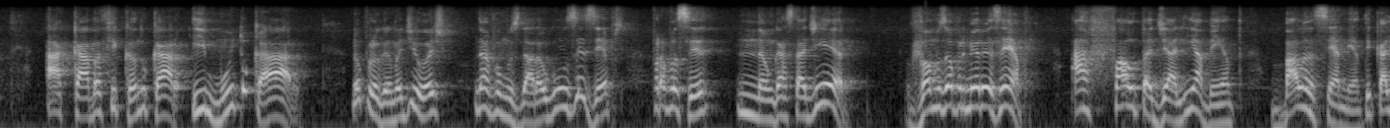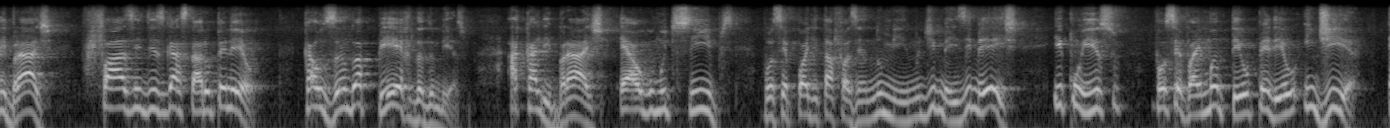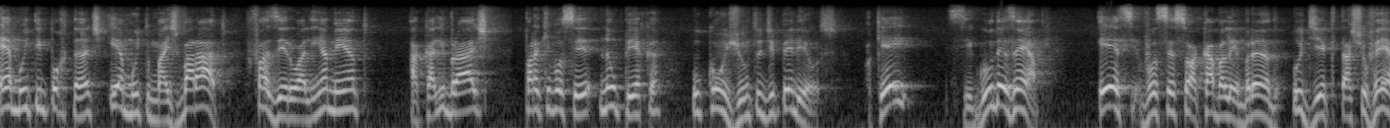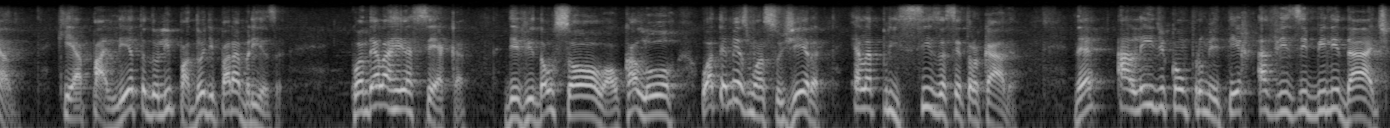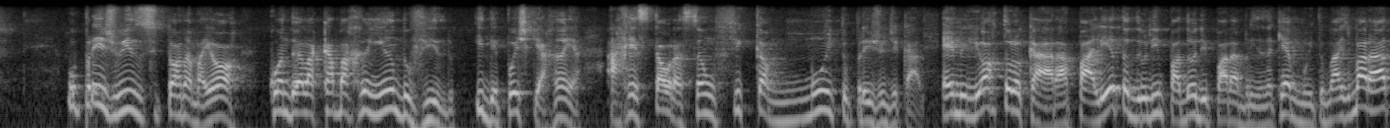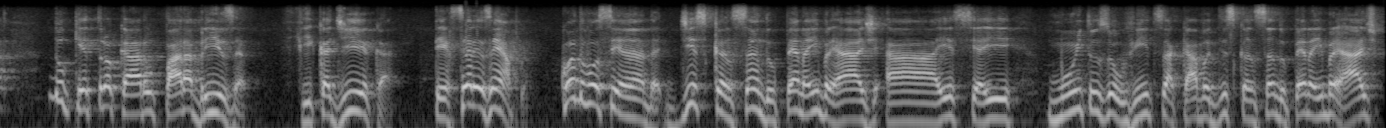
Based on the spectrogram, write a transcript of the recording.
acaba ficando caro e muito caro. No programa de hoje, nós vamos dar alguns exemplos para você não gastar dinheiro. Vamos ao primeiro exemplo. A falta de alinhamento, balanceamento e calibragem fazem desgastar o pneu, causando a perda do mesmo. A calibragem é algo muito simples. Você pode estar fazendo no mínimo de mês e mês e com isso você vai manter o pneu em dia. É muito importante e é muito mais barato fazer o alinhamento, a calibragem, para que você não perca o conjunto de pneus, ok? Segundo exemplo, esse você só acaba lembrando o dia que está chovendo, que é a palheta do limpador de para-brisa. Quando ela resseca devido ao sol, ao calor ou até mesmo à sujeira, ela precisa ser trocada, né? além de comprometer a visibilidade. O prejuízo se torna maior quando ela acaba arranhando o vidro e depois que arranha, a restauração fica muito prejudicada. É melhor trocar a palheta do limpador de para-brisa, que é muito mais barato, do que trocar o para-brisa. Fica a dica. Terceiro exemplo: quando você anda descansando o pé na embreagem, ah, esse aí muitos ouvintes acabam descansando o pé na embreagem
